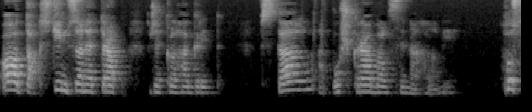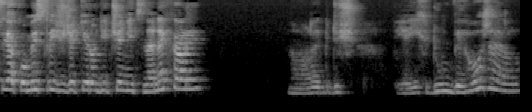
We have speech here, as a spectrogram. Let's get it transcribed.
A tak s tím se netrap, řekl Hagrid. Vstál a poškrábal se na hlavě. Ho si jako myslíš, že ti rodiče nic nenechali? No ale když jejich dům vyhořel,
